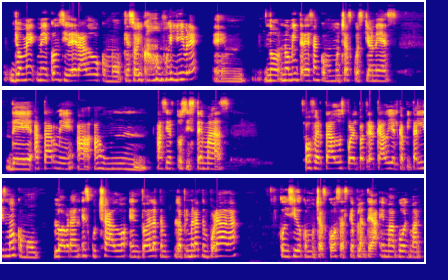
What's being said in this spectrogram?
Yo me, he considerado como que soy como muy libre. Em, no, no, me interesan como muchas cuestiones de atarme a, a, un, a ciertos sistemas ofertados por el patriarcado y el capitalismo, como lo habrán escuchado en toda la, primera temporada. Coincido con muchas cosas que plantea Emma Goldman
